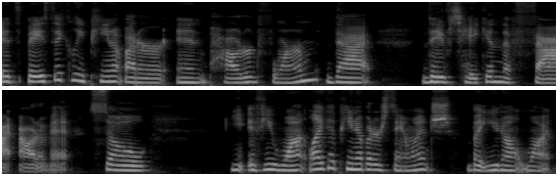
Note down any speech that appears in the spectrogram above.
it's basically peanut butter in powdered form that they've taken the fat out of it. So if you want like a peanut butter sandwich, but you don't want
